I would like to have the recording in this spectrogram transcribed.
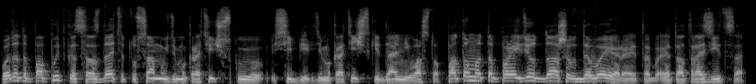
Вот эта попытка создать эту самую демократическую Сибирь, демократический Дальний Восток. Потом это пройдет даже в ДВР, это, это отразится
